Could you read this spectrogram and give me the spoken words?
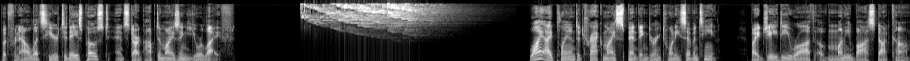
But for now, let's hear today's post and start optimizing your life. Why I Plan to Track My Spending During 2017 by J.D. Roth of MoneyBoss.com.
